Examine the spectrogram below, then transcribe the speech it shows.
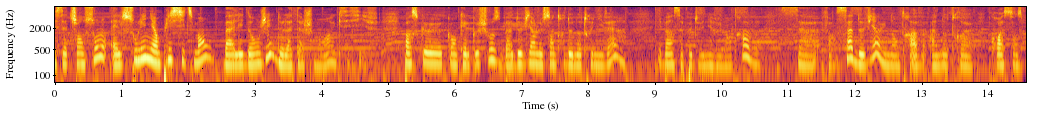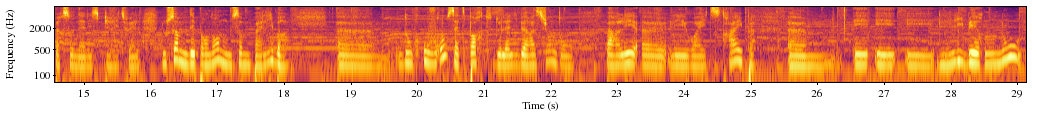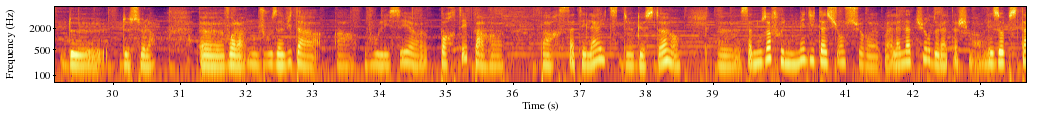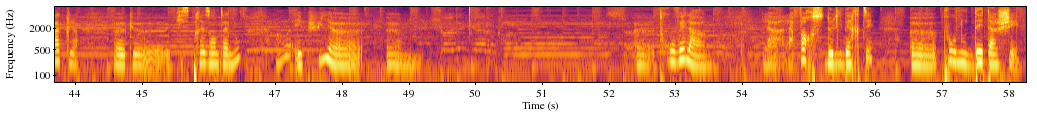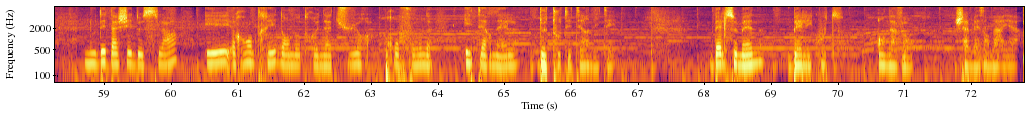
cette chanson, elle souligne implicitement bah, les dangers de l'attachement excessif. Parce que quand quelque chose bah, devient le centre de notre univers, eh ben, ça peut devenir une entrave. Ça, enfin, ça devient une entrave à notre croissance personnelle et spirituelle. Nous sommes dépendants, nous ne sommes pas libres. Euh, donc ouvrons cette porte de la libération dont parlaient euh, les White Stripes euh, et, libérons-nous de, de cela. Euh, voilà, donc je vous invite à, vous laisser euh, porter par, par Satellite de Guster. ça nous offre une méditation sur bah, la nature de l'attachement, les obstacles que, qui se présentent à nous, hein, et puis trouver la, la, force de liberté pour nous détacher, nous détacher de cela et rentrer dans notre nature profonde, éternelle, de toute éternité. Belle semaine, belle écoute, en avant, jamais en arrière.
